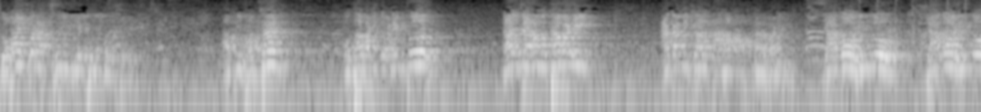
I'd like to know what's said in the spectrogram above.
জবাই করা ছুরি দিয়ে খুন করেছে। আপনি ভাবছেন মোথাবাড়িতে অনেক দূর কাল যাহা মোথাবাড়ি আগামীকাল তাহা আপনার বাড়ি। জাগো হিন্দু জাগো হিন্দু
